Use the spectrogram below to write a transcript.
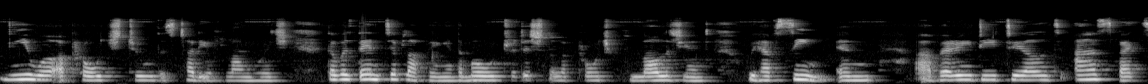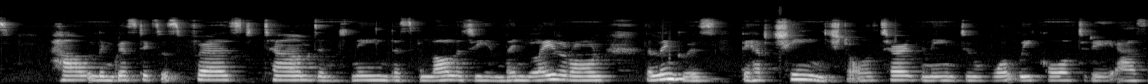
newer approach to the study of language that was then developing and the more traditional approach of philology. And we have seen in uh, very detailed aspects how linguistics was first termed and named as philology and then later on the linguists they have changed or altered the name to what we call today as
